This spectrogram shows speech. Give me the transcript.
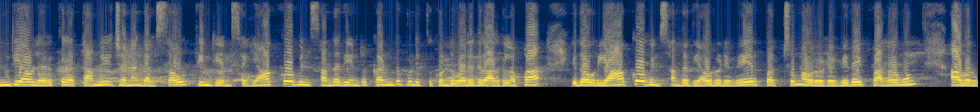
இந்தியாவில் இருக்கிற தமிழ் ஜனங்கள் சவுத் இந்தியன்ஸை யாக்கோவின் சந்ததி என்று கண்டுபிடித்து கொண்டு வருகிறார்கள் அப்பா. இதோ ஒரு யாக்கோவின் சந்ததி. அவருடைய வேர்பற்றும் அவருடைய விதை பரவும். அவர்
